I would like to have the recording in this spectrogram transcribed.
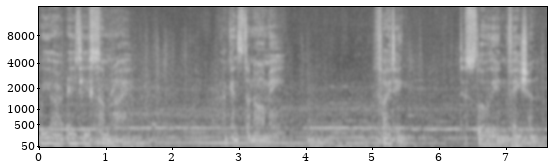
We are 80 samurai against an army. Fighting to slow the invasion.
